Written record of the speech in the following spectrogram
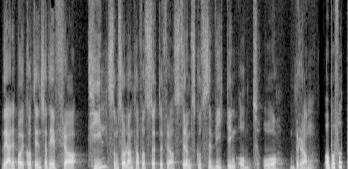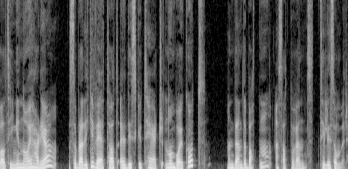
Det er et boikottinitiativ fra TIL, som så langt har fått støtte fra Strømsgodset, Viking, Odd og Brann. Og på fotballtingen nå i helga så ble det ikke vedtatt eller diskutert noen boikott, men den debatten er satt på vent til i sommer.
